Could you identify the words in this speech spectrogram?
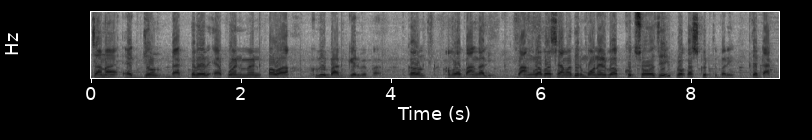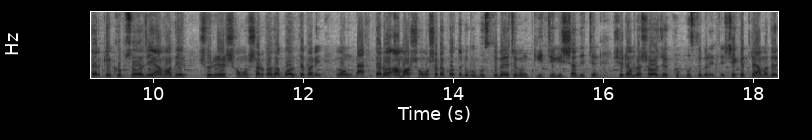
জানা একজন ডাক্তারের অ্যাপয়েন্টমেন্ট পাওয়া খুবই ভাগ্যের ব্যাপার। কারণ আমরা বাঙালি। বাংলা ভাষায় আমাদের মনের ভাব খুব সহজেই প্রকাশ করতে পারি। তা ডাক্তারকে খুব সহজেই আমাদের শরীরের সমস্যার কথা বলতে পারি এবং ডাক্তারও আমার সমস্যাটা কতটুকু বুঝতে পেরেছে এবং কী চিকিৎসা দিচ্ছেন সেটা আমরা সহজে খুব বুঝতে পেরেছি। সেক্ষেত্রে আমাদের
